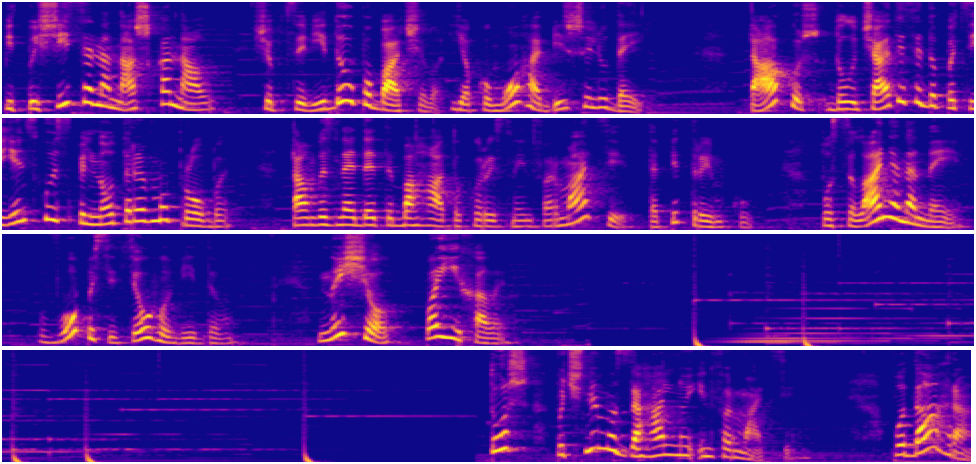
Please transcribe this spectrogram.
підпишіться на наш канал, щоб це відео побачило якомога більше людей. Також долучайтеся до пацієнтської спільноти ревмопроби. Там ви знайдете багато корисної інформації та підтримку. Посилання на неї в описі цього відео. Ну що, поїхали! Тож почнемо з загальної інформації. Подагра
